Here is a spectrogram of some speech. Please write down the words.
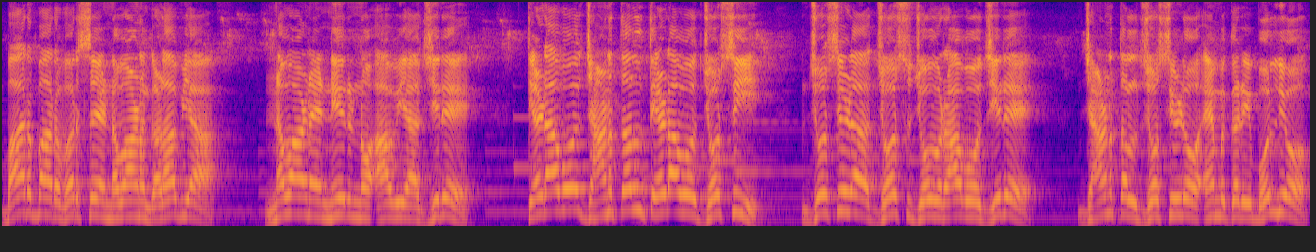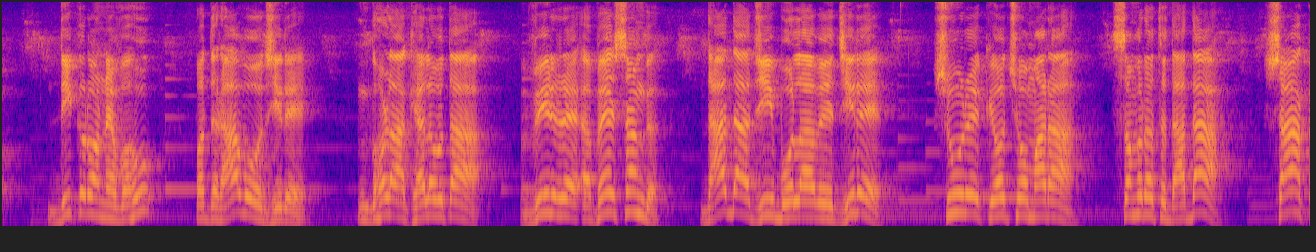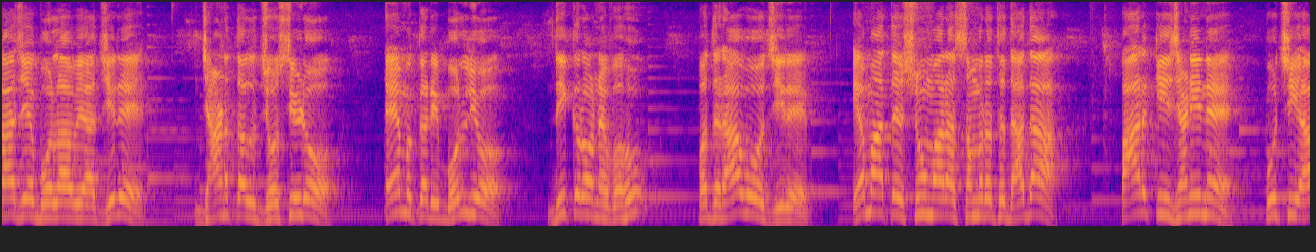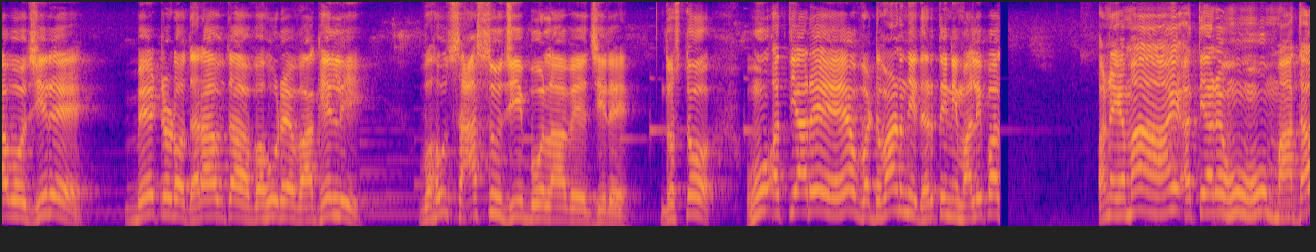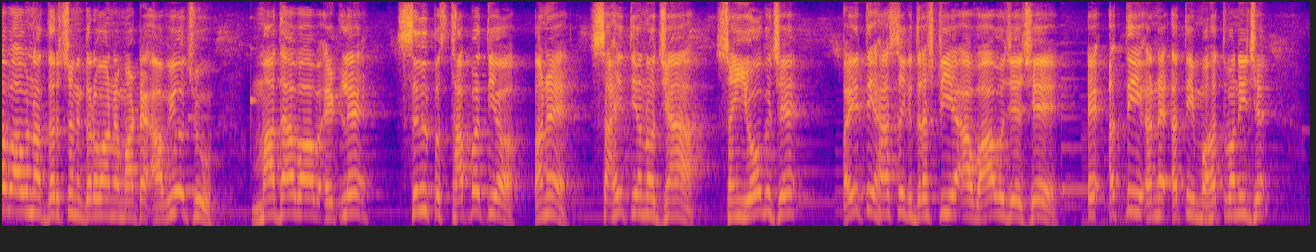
બાર બાર વર્ષે નવાણ ગળાવ્યા, નવાણે નીરનો આવ્યા જીરે. તેડાવો જાણતલ, તેડાવો જોશી, જોશીડા જોશ જોવરાવો જીરે. જાણતલ જોશીડો એમ કરી બોલ્યો, દીકરોને વહુ, પધરાવો જીરે. ઘોડા ખેલવતા વીર રે અભયસંગ, દાદાજી બોલાવે જીરે. શું રે કયો છો મારા સમરથ દાદા? શા કાજે બોલાવ્યા જીરે? જાણતલ જોશીડો એમ કરી બોલ્યો દીકરો ને વહુ, પધરાવો જીરે. એમાં તે શું મારા સમર્થ દાદા? પારકી જણીને પૂછી આવો જીરે. બેટડો ધરાવતા વહુ રે વાઘેલી, વહુ સાસુજી બોલાવે જીરે. દોસ્તો, હું અત્યારે વઢવાણની ધરતીની માલિપા અને એમાંય અત્યારે હું માધાવાવના દર્શન કરવાને માટે આવ્યો છું. માધાવાવ એટલે શિલ્પ સ્થાપત્ય અને સાહિત્યનો જ્યાં સંયોગ છે, ઐતિહાસિક દ્રષ્ટિએ આ વાવ જે છે, એ અતિ અને અતિ મહત્વની છે.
